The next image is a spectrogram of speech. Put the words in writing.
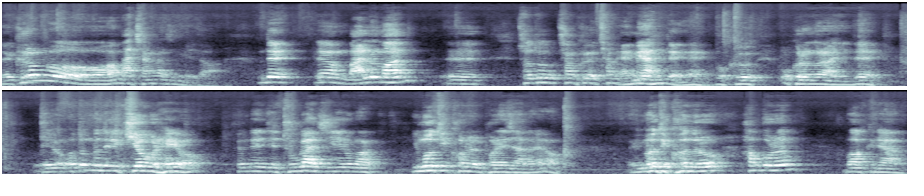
에, 그런 거와 마찬가지입니다. 근데 그냥 말로만 에, 저도 참 그 참 애매한데 뭐그 뭐 그런 건 아닌데 에, 어떤 분들이 기억을 해요. 근데 이제 두 가지로 막 이모티콘을 보내잖아요. 이모티콘으로 한 분은 막 그냥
